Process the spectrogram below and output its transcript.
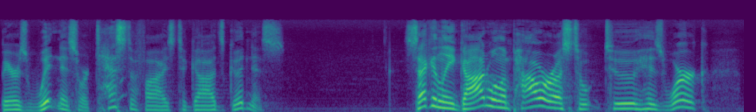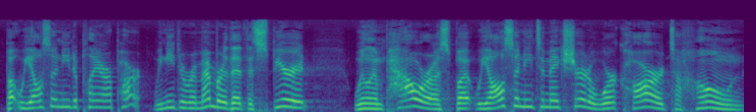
bears witness or testifies to God's goodness. Secondly, God will empower us to, to His work, but we also need to play our part. We need to remember that the Spirit will empower us, but we also need to make sure to work hard to hone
